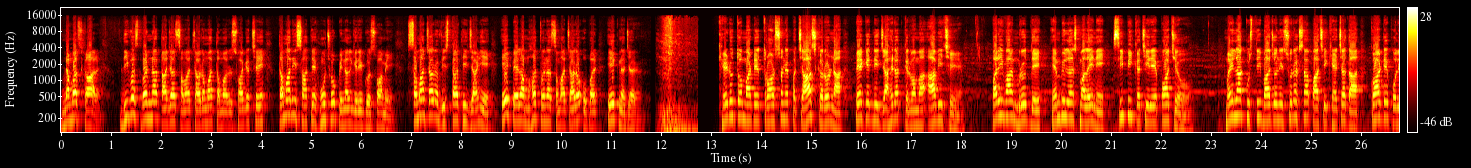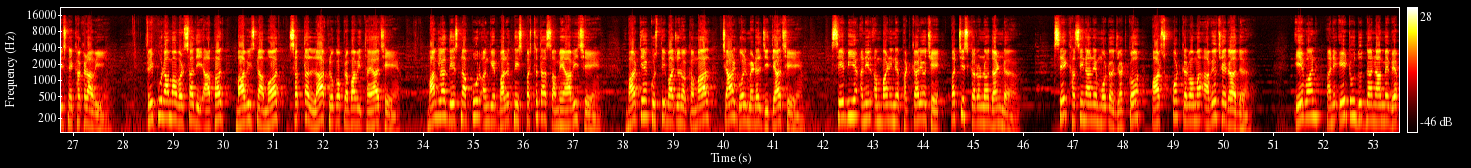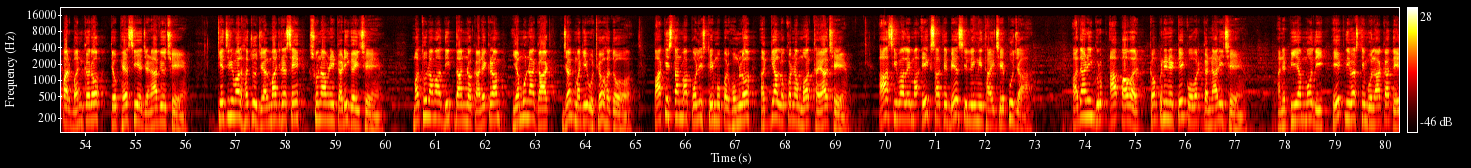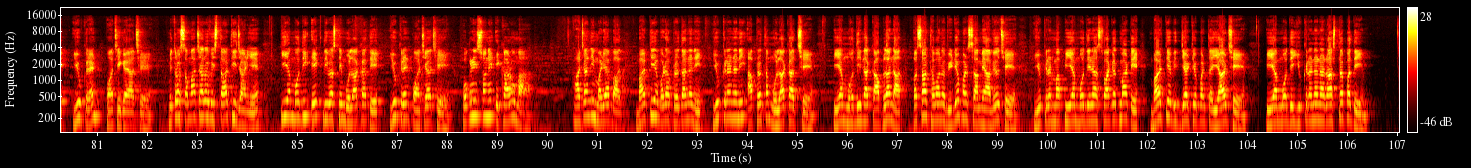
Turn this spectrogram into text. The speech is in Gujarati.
નમસ્કાર. દિવસભરના તાજા સમાચારોમાં તમારું સ્વાગત છે. તમારી સાથે હું છું પિનલગીરી ગોસ્વામી. સમાચારો વિસ્તારથી જાણીએ એ પહેલા મહત્વના સમાચારો ઉપર એક નજર. ખેડૂતો માટે ત્રણસો ને પચાસ કરોડના પેકેજની જાહેરાત કરવામાં આવી છે. પરિવાર મૃતદેહ એમ્બ્યુલન્સમાં લઈને સીપી કચેરીએ પહોંચ્યો. મહિલા કુસ્તીબાજોની સુરક્ષા પાછી ખેંચાતા કોર્ટે પોલીસને ખખડાવી. ત્રિપુરામાં વરસાદી આફત, બાવીસના મોત, સત્તર લાખ લોકો પ્રભાવિત થયા છે. બાંગ્લાદેશના પૂર અંગે ભારતની સ્પષ્ટતા સામે આવી છે. ભારતીય કુસ્તીબાજોનો કમાલ, ચાર ગોલ્ડ મેડલ જીત્યા છે. સેબીએ અનિલ અંબાણીને ફટકાર્યો છે પચીસ કરોડનો દંડ. શેખ હસીનાને મોટો ઝટકો પાસપોર્ટ કરવામાં આવ્યો છે રદ. એ વન અને એ ટુ દૂધના નામે વેપાર બંધ કરો, તેવું ફેસીએ જણાવ્યું છે. કેજરીવાલ હજુ જેલમાં જ રહેશે, સુનાવણી ટળી ગઈ છે. મથુરામાં દીપદાનનો કાર્યક્રમ, યમુના ઘાટ જગમગી ઉઠ્યો હતો. પાકિસ્તાનમાં પોલીસ ટીમ ઉપર હુમલો, અગિયાર લોકોના મોત થયા છે. આ શિવાલયમાં એક સાથે બે શિવલિંગની થાય છે પૂજા. અદાણી ગ્રુપ આ પાવર કંપનીને ટેક ઓવર કરનારી છે. અને પીએમ મોદી એક દિવસની મુલાકાતે યુક્રેન પહોંચી ગયા છે. મિત્રો, સમાચારો વિસ્તારથી જાણીએ. પીએમ મોદી એક દિવસની મુલાકાતે યુક્રેન પહોંચ્યા છે. ઓગણીસો ને એકાણુંમાં આઝાદી મળ્યા બાદ ભારતીય વડાપ્રધાનની યુક્રેનની આ પ્રથમ મુલાકાત છે. પીએમ મોદીના કાફલાના પસાર થવાનો વીડિયો પણ સામે આવ્યો છે. યુક્રેનમાં પીએમ મોદીના સ્વાગત માટે ભારતીય વિદ્યાર્થીઓ પણ તૈયાર છે. પીએમ મોદી યુક્રેનના રાષ્ટ્રપતિ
